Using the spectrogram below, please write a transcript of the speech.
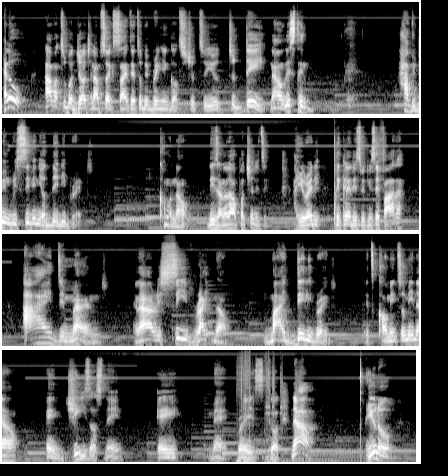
Hello, I'm Atubo George, and I'm so excited to be bringing God's truth to you today. Now, listen. Have you been receiving your daily bread? Come on now. This is another opportunity. Are you ready? Declare this with me. Say, Father, I demand and I receive right now my daily bread. It's coming to me now. In Jesus' name, amen. Man, praise God. Now, you know,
